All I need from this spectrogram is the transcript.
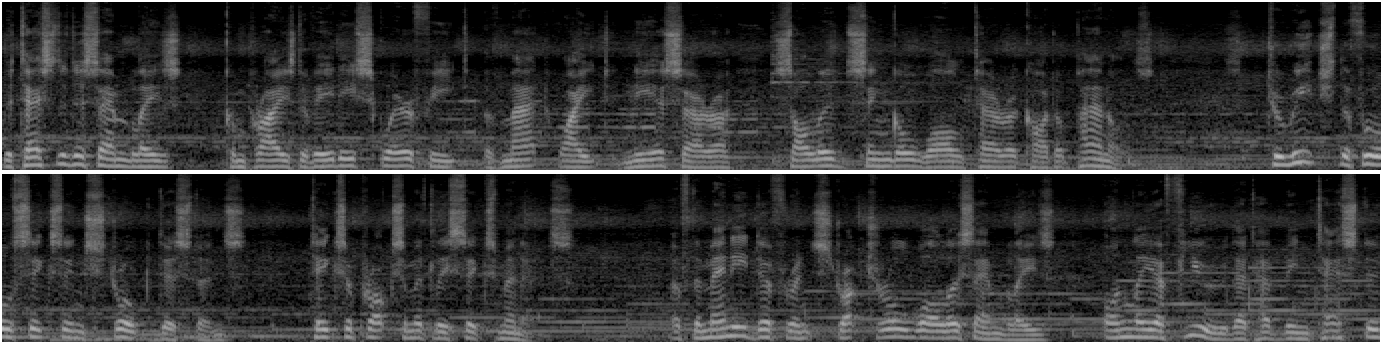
The tested assemblies comprised of 80 square feet of matte white NeaCera solid single wall terracotta panels. To reach the full 6 inch stroke distance takes approximately 6 minutes. Of the many different structural wall assemblies, only a few that have been tested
